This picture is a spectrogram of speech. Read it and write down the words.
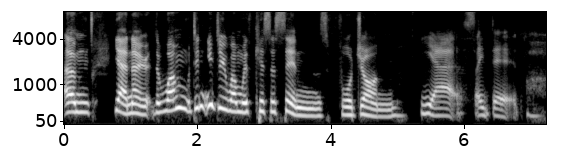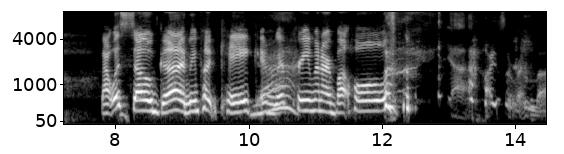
Um, yeah, no, the one didn't you do one with Kissa Sins for John? yes i did That was so good. We put cake and whipped cream in our buttholes. yeah, I surrender.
